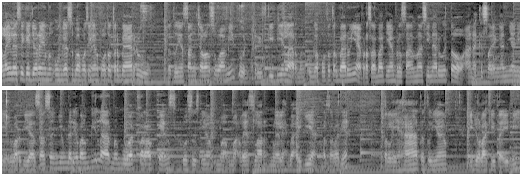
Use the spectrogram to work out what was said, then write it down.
Selain Lesti Kejora yang mengunggah sebuah postingan foto terbaru, tentunya sang calon suami pun, Rizky Bilar, mengunggah foto terbarunya persahabatnya bersama si Naruto, anak kesayangannya nih, luar biasa senyum dari Abang Bilar membuat para fans, khususnya emak-emak Leslar, meleleh bahagia, persahabatnya. Terlihat tentunya idola kita ini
